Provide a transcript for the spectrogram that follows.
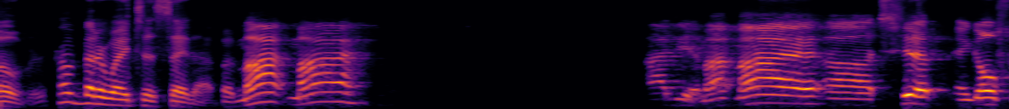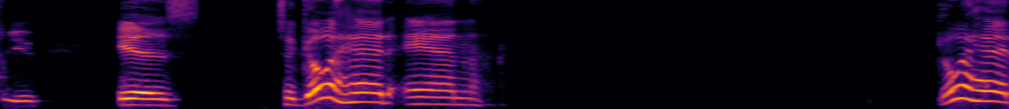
over. Probably a better way to say that. But my my idea, my my uh, tip and goal for you is to go ahead and go ahead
